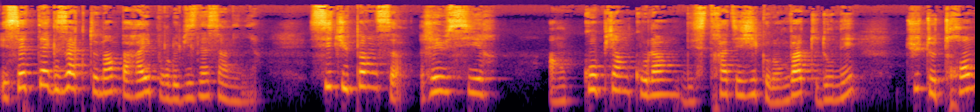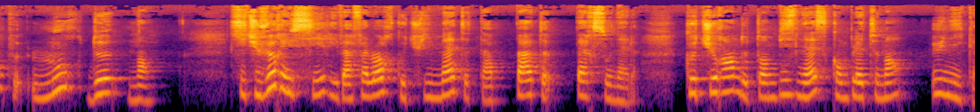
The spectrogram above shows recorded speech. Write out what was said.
Et c'est exactement pareil pour le business en ligne. Si tu penses réussir en copiant-collant des stratégies que l'on va te donner, tu te trompes lourdement. Si tu veux réussir, il va falloir que tu y mettes ta patte personnelle, que tu rendes ton business complètement unique,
